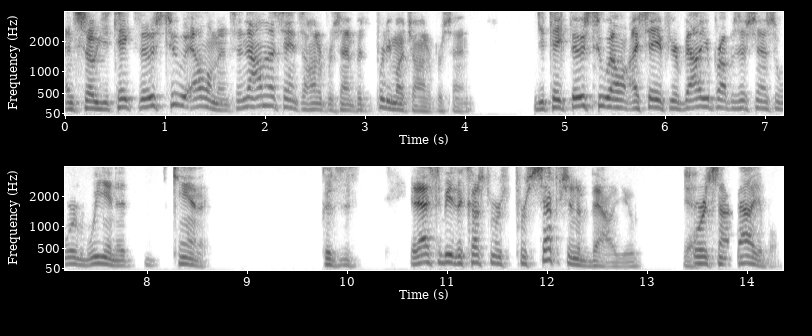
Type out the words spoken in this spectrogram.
And so you take those two elements, and now I'm not saying it's 100%, but pretty much 100%. You take those two elements. I say if your value proposition has the word we in it, can it? Because it has to be the customer's perception of value Yeah. or it's not valuable.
